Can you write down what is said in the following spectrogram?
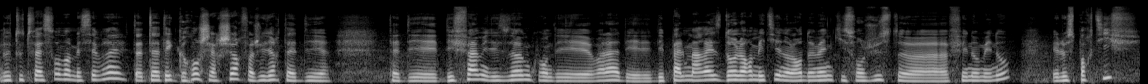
De toute façon, non, mais c'est vrai. Tu as, des grands chercheurs. Enfin, je veux dire, tu as des des, femmes et des hommes qui ont des, voilà, des, palmarès dans leur métier, dans leur domaine, qui sont juste euh, phénoménaux. Et le sportif,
